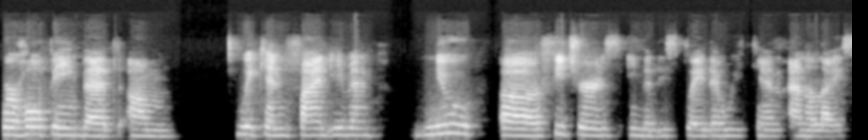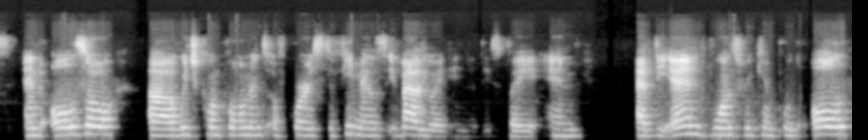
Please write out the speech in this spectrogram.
we're hoping that um, we can find even new uh, features in the display that we can analyze. And also uh, which components, of course, the females evaluate in the display. And at the end, once we can put all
